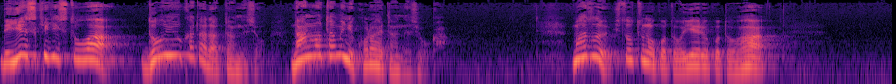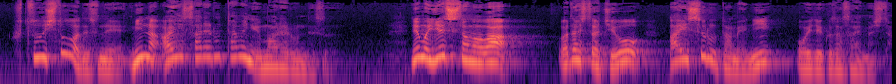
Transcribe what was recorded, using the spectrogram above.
で、イエス・キリストはどういう方だったんでしょう？何のために来られたんでしょうか？まず一つのことを言えることは、普通人はですね、みんな愛されるために生まれるんです。でもイエス様は私たちを愛するためにおいでくださいました。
